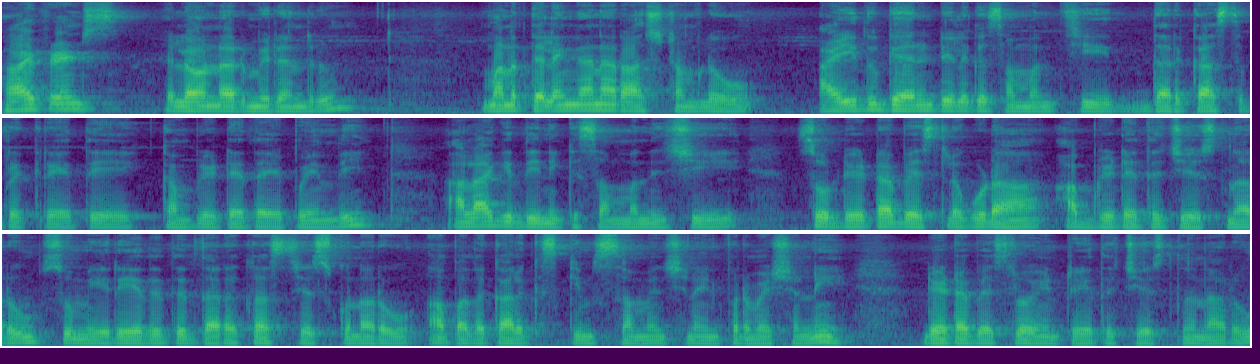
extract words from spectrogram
హాయ్ ఫ్రెండ్స్ ఎలా ఉన్నారు మీరందరూ? మన తెలంగాణ రాష్ట్రంలో ఐదు గ్యారంటీలకు సంబంధించి దరఖాస్తు ప్రక్రియ అయితే కంప్లీట్ అయితే అయిపోయింది. అలాగే దీనికి సంబంధించి సో డేటాబేస్లో కూడా అప్డేట్ అయితే చేస్తున్నారు. సో మీరు ఏదైతే దరఖాస్తు చేసుకున్నారో ఆ పథకాలకి స్కీమ్స్ సంబంధించిన ఇన్ఫర్మేషన్ని డేటాబేస్లో ఎంట్రీ అయితే చేస్తున్నారు.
